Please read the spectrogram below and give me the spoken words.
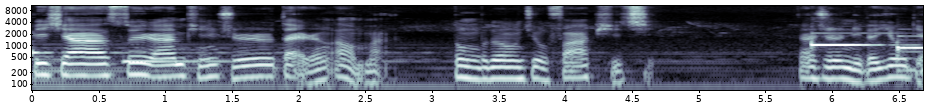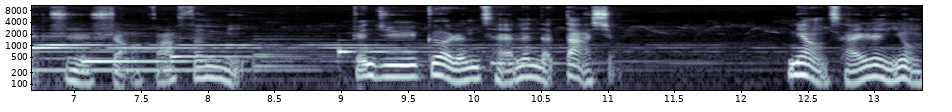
陛下虽然平时待人傲慢，动不动就发脾气，但是你的优点是赏罚分明。”根据个人才能的大小，量才任用，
